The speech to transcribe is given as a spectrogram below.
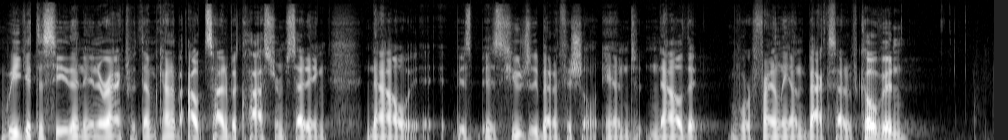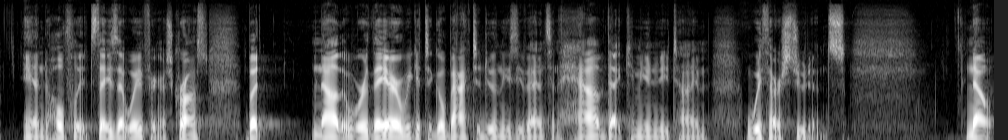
We get to see them interact with them kind of outside of a classroom setting now is, is hugely beneficial. And now that we're finally on the backside of COVID, and hopefully it stays that way, fingers crossed. But now that we're there, we get to go back to doing these events and have that community time with our students. Now,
